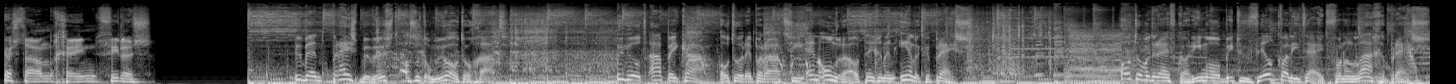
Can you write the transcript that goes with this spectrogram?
Er staan geen files. U bent prijsbewust als het om uw auto gaat. U wilt APK, autoreparatie en onderhoud tegen een eerlijke prijs. Autobedrijf Carimo biedt u veel kwaliteit voor een lage prijs.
